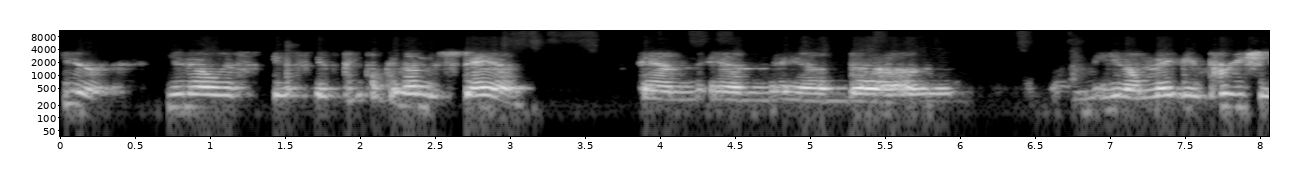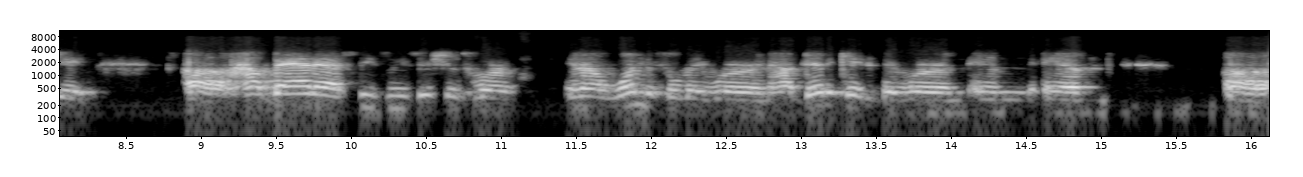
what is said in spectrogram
here, you know, if, if, if people can understand and, and, and, uh, you know, maybe appreciate uh, how badass these musicians were and how wonderful they were and how dedicated they were and and, and uh,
